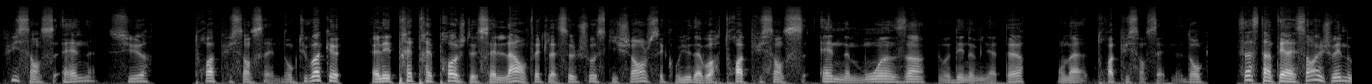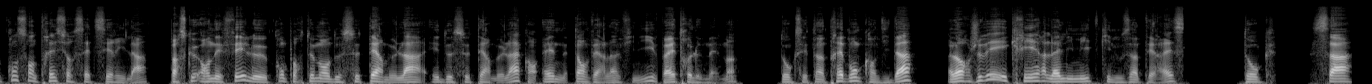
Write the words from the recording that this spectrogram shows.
puissance n sur 3 puissance n. Donc, tu vois que elle est très très proche de celle-là. En fait, la seule chose qui change, c'est qu'au lieu d'avoir 3 puissance n moins 1 au dénominateur, on a 3 puissance n. Donc ça c'est intéressant et je vais me concentrer sur cette série-là. Parce qu'en effet, le comportement de ce terme-là et de ce terme-là, quand n tend vers l'infini, va être le même. Hein. Donc c'est un très bon candidat. Alors je vais écrire la limite qui nous intéresse. Donc ça,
